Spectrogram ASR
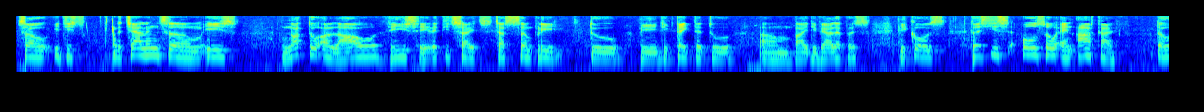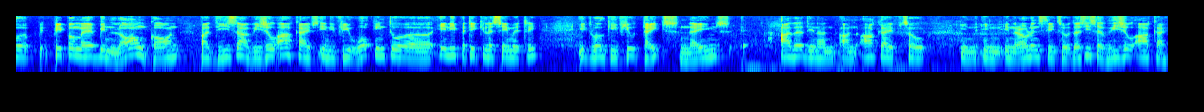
So it is the challenge um, is not to allow these heritage sites just simply to be dictated to um, by developers because this is also an archive. Though people may have been long gone, but these are visual archives. And if you walk into uh, any particular cemetery, it will give you dates, names, other than an, an archive. So in, in, in Rowland Street, so this is a visual archive.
